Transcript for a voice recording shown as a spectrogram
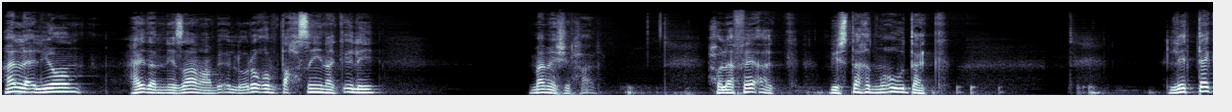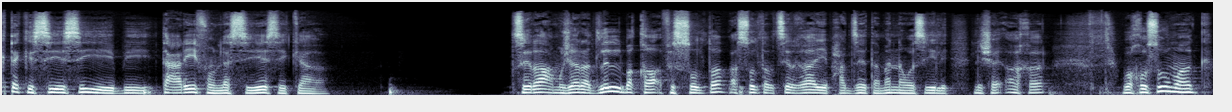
هلأ اليوم هيدا النظام عم بيقول له رغم تحصينك إلي ما ماشي الحال. حلفائك بيستخدموا قوتك للتكتك السياسية بتعريفهم للسياسة ك صراع مجرد للبقاء في السلطة السلطة بتصير غاية بحد ذاتها منا وسيلة لشيء آخر. وخصومك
